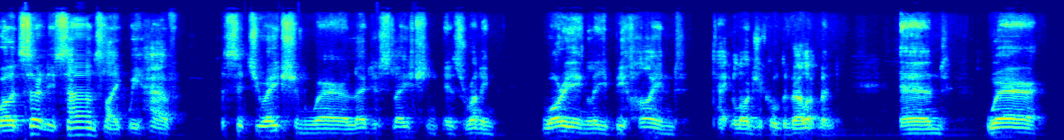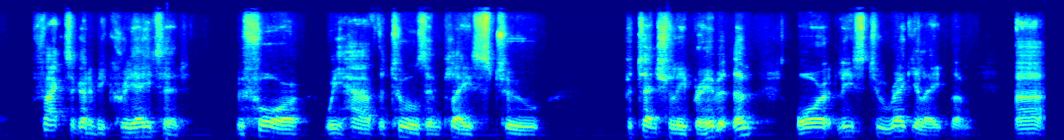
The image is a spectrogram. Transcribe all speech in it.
Well it certainly sounds like we have a situation where legislation is running worryingly behind technological development and where facts are going to be created before we have the tools in place to potentially prohibit them or at least to regulate them. Uh,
